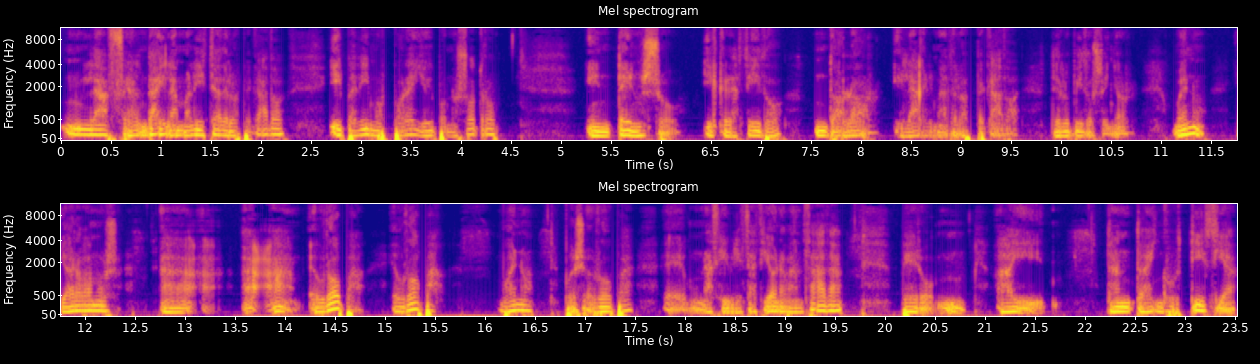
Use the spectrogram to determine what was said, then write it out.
la fealdad y la malicia de los pecados y pedimos por ello y por nosotros intenso y crecido dolor y lágrimas de los pecados. Te lo pido, Señor. Bueno, y ahora vamos a, a, a Europa. Europa. Bueno, pues Europa, eh, una civilización avanzada, pero mm, hay tanta injusticia,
